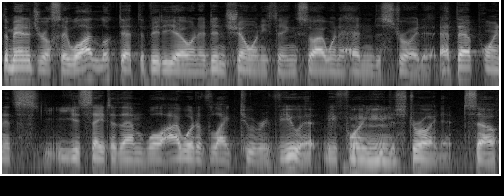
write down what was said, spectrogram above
the manager will say, well, I looked at the video and it didn't show anything, so I went ahead and destroyed it. At that point, it's, you say to them, well, I would have liked to review it before you destroyed it. So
